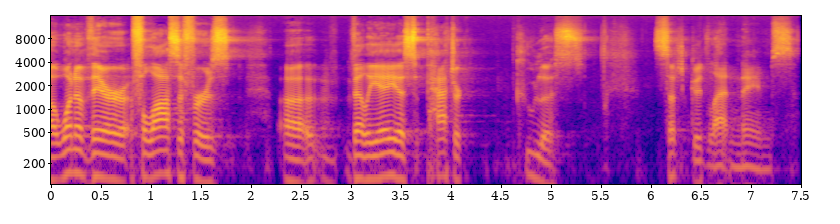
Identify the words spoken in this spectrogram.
Uh, one of their philosophers, uh, Paterculus, such good Latin names.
